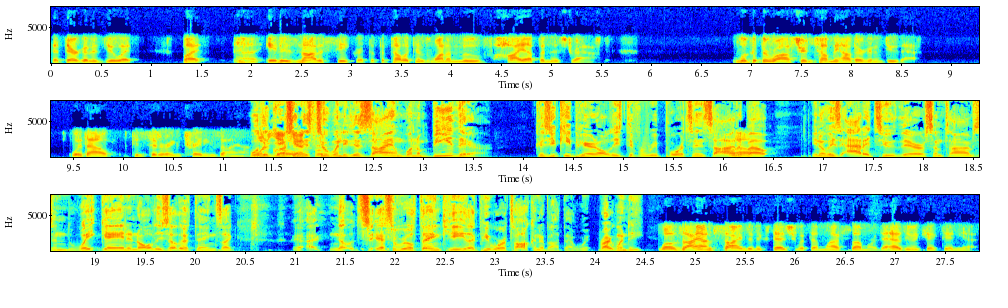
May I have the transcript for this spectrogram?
that they're going to do it, but it is not a secret that the Pelicans want to move high up in this draft. look at the roster and tell me how they're going to do that without considering trading Zion. Well, What the question is for- too: when did Zion want to be there? Because you keep hearing all these different reports inside Well- about you know his attitude there sometimes, and weight gain, and all these other things. Like, I, no, that's a real thing, Key. Like people are talking about that, right, Windy? Well, Zion signed an extension with them last summer. That hasn't even kicked in yet.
